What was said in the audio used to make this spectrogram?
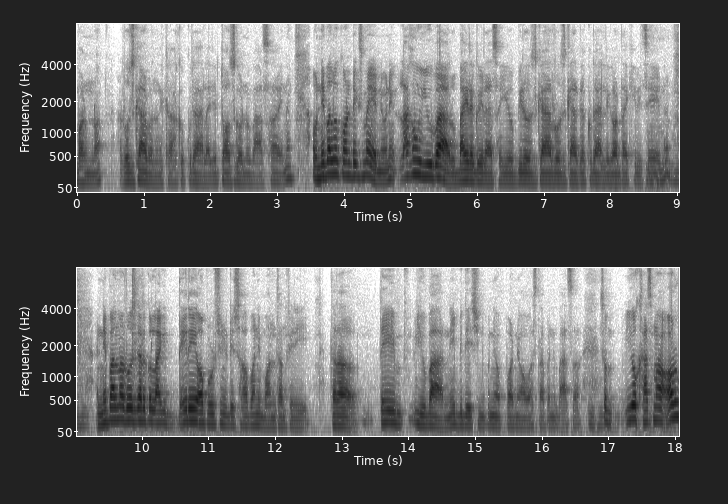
भनौँ न रोजगार भन्ने खालको कुराहरूलाई चाहिँ टच गर्नुभएको छ होइन? अब नेपालको कन्टेक्समा हेर्ने भने लाखौँ युवाहरू बाहिर गइरहेछ यो बेरोजगार रोजगारका कुराहरूले गर्दाखेरि चाहिँ होइन? नेपालमा रोजगारको लागि धेरै अपर्च्युनिटी छ पनि भन्छन् फेरि तर त्यही युवाहरू नै विदेशी पनि पर्ने अवस्था पनि भएको छ। सो यो खासमा अरू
